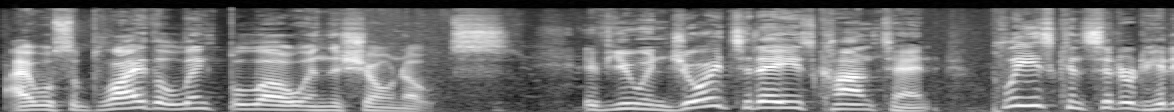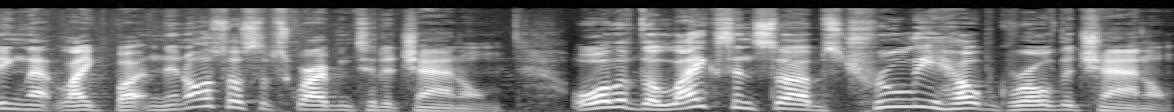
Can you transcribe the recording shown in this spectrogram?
I will supply the link below in the show notes. If you enjoyed today's content, please consider hitting that like button and also subscribing to the channel. All of the likes and subs truly help grow the channel.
